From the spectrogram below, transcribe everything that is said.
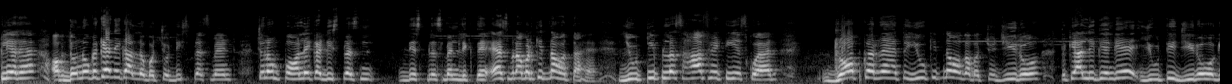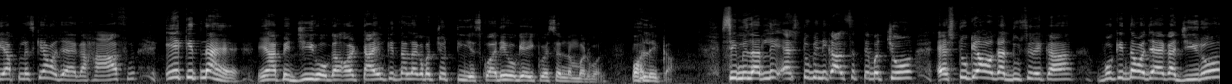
clear है? अब दोनों का क्या निकाल लो बच्चों? डिस्प्लेसमेंट चलो हम पहले का डिस्प्लेस डिस्प्लेसमेंट लिखते हैं। एस बराबर कितना होता है? U t plus half a t square drop कर रहे हैं तो यू कितना होगा बच्चों? ज़ीरो तो क्या लिखेंगे? यू टी ज़ीरो हो गया प्लस क्या हो जाएगा? हाफ़ ए कितना है? यहाँ पे जी होगा और टाइम कितना लगा बच्चों? टी स्क्वायर हो गया इक्वेशन नंबर वन पहले का। सिमिलरली एस टू भी निकाल सकते बच्चों। एस टू क्या होगा दूसरे का? वो कितना हो जाएगा? ज़ीरो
